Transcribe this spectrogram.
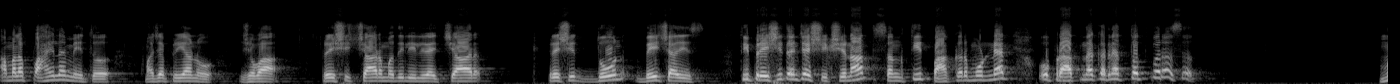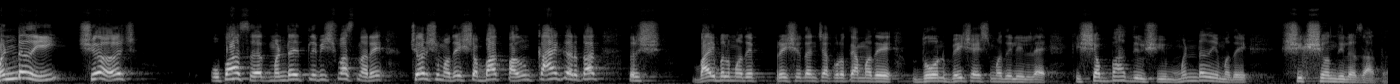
आम्हाला पाहायला मिळतं. माझ्या प्रियानो जेव्हा प्रेषित चारमध्ये लिहिलेलं आहे चार प्रेषित दोन बेचाळीस. ती प्रेषितांच्या शिक्षणात संगतीत भाकर मोडण्यात व प्रार्थना करण्यात तत्पर असत. मंडळी चर्च उपासक मंडळीतले विश्वासणारे चर्चमध्ये शब्दात पाळून काय करतात? तर श- बायबलमध्ये प्रेषितांच्या कृत्यामध्ये दोन बेचाळीसमध्ये लिहिलं लिहिलेलं आहे की शब्दा दिवशी मंडळीमध्ये शिक्षण दिलं जातं.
